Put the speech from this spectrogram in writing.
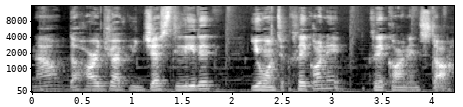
Now, the hard drive you just deleted, you want to click on it, click on install.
